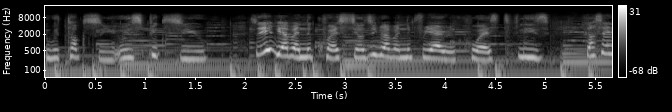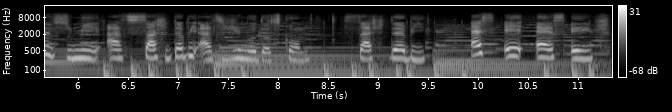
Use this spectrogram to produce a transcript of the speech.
will talk to you, will speak to you so if you have any questions, if you have any prayer requests, please you can send it to me at sashdebby at gmail.com. Sashdebby, S A S H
